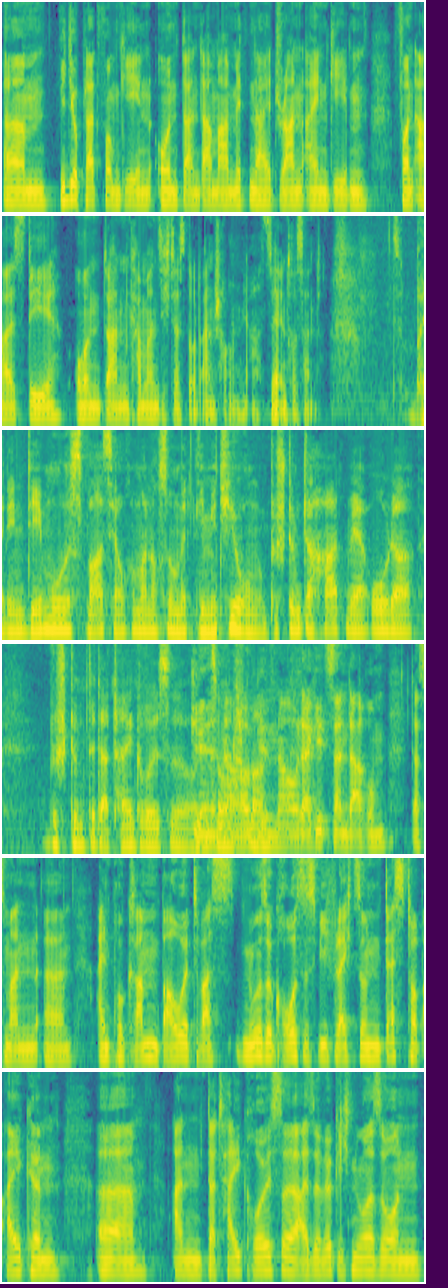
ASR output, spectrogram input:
ähm, Videoplattform gehen und dann da mal Midnight Run eingeben von ASD und dann kann man sich das dort anschauen. Ja, sehr interessant. Bei den Demos war es ja auch immer noch so mit Limitierungen, bestimmte Hardware oder bestimmte Dateigröße und so. Genau, Schmarrn. genau. Da geht's dann darum, dass man ähm, ein Programm baut, was nur so groß ist wie vielleicht so ein Desktop-Icon äh, an Dateigröße, also wirklich nur so ein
